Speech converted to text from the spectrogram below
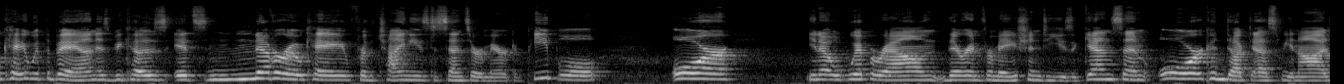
okay with the ban is because it's never okay for the Chinese to censor American people or you know, whip around their information to use against them or conduct espionage,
